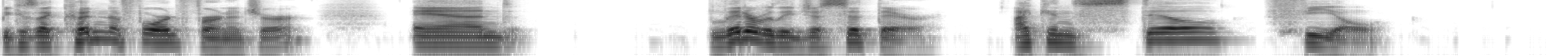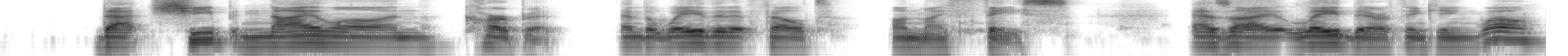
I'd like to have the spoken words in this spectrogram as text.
because I couldn't afford furniture and literally just sit there. I can still feel that cheap nylon carpet and the way that it felt on my face as I laid there thinking, well,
